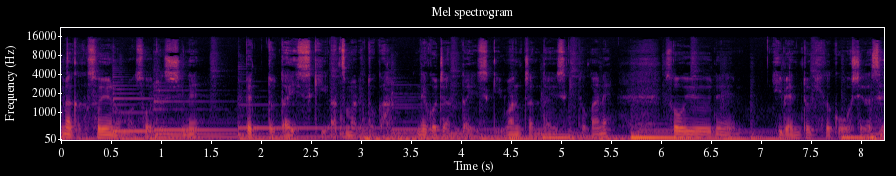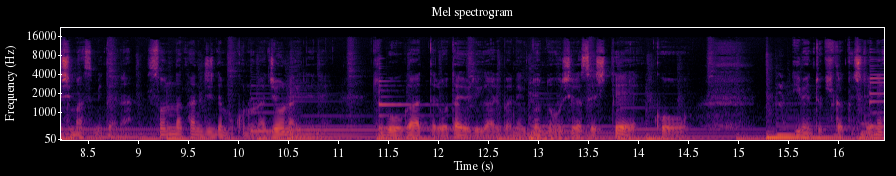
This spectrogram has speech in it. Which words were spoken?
なんかそういうのもそうですしね、ペット大好き集まりとか、猫ちゃん大好き、ワンちゃん大好きとかね、そういうね、イベント企画をお知らせしますみたいな、そんな感じでもこのラジオ内でね、希望があったりお便りがあればね、どんどんお知らせして、こう、イベント企画してね、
